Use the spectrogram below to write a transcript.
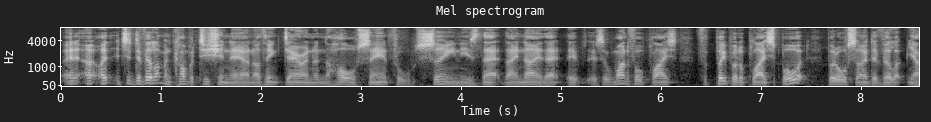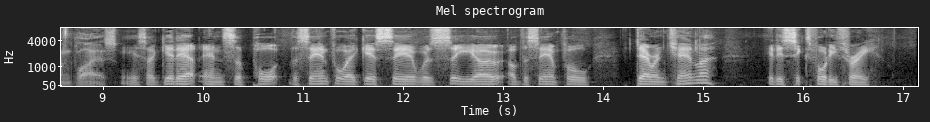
and uh, it's a development competition now, and I think Darren and the whole SANFL scene is that they know that it's a wonderful place for people to play sport, but also develop young players. Yeah, so get out and support the SANFL. Our guest there was CEO of the SANFL, Darren Chandler. It is six forty-three.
